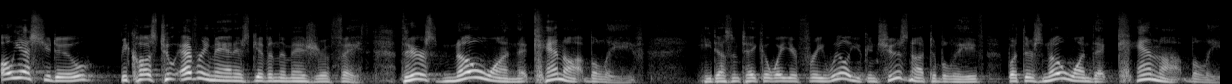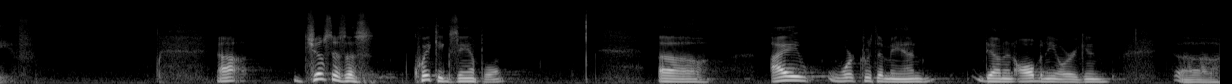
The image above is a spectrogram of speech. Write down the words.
Oh, yes, you do, because to every man is given the measure of faith. There's no one that cannot believe. He doesn't take away your free will. You can choose not to believe, but there's no one that cannot believe. Now, just as a quick example, uh, I worked with a man down in Albany, Oregon, uh,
